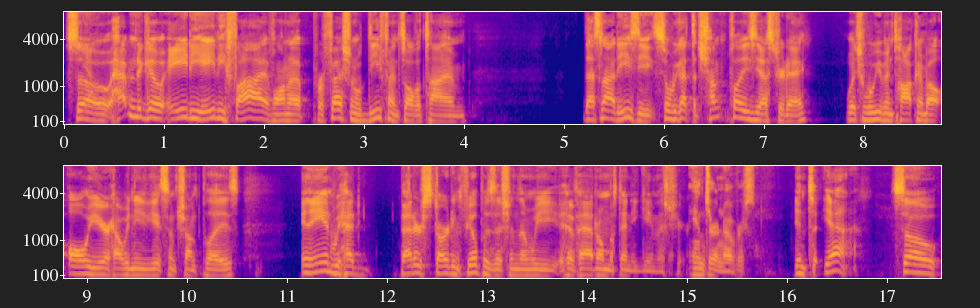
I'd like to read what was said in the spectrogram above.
So having to go 80, 85 on a professional defense all the time, that's not easy. So we got the chunk plays yesterday, which we've been talking about all year, how we need to get some chunk plays. In the end, we had better starting field position than we have had almost any game this year. and turnovers. Into yeah. So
